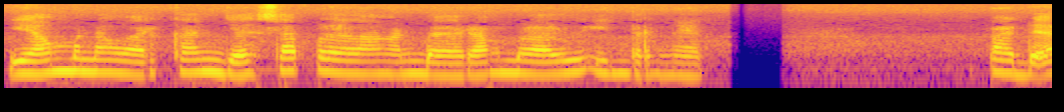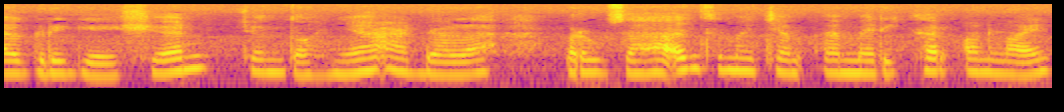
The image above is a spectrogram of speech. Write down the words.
yang menawarkan jasa pelelangan barang melalui internet. Pada aggregation, contohnya adalah perusahaan semacam American Online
